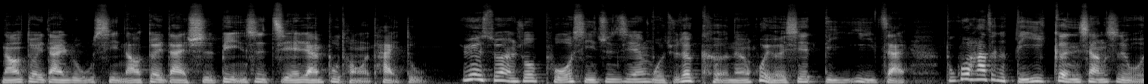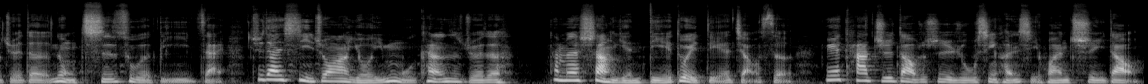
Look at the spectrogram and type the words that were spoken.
然后对待如信，然后对待史碧是截然不同的态度。因为虽然说婆媳之间，我觉得可能会有一些敌意在，不过他这个敌意更像是我觉得那种吃醋的敌意在。就在戏中啊，有一幕我看到是觉得他们在上演叠对叠的角色，因为他知道就是如信很喜欢吃一道，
